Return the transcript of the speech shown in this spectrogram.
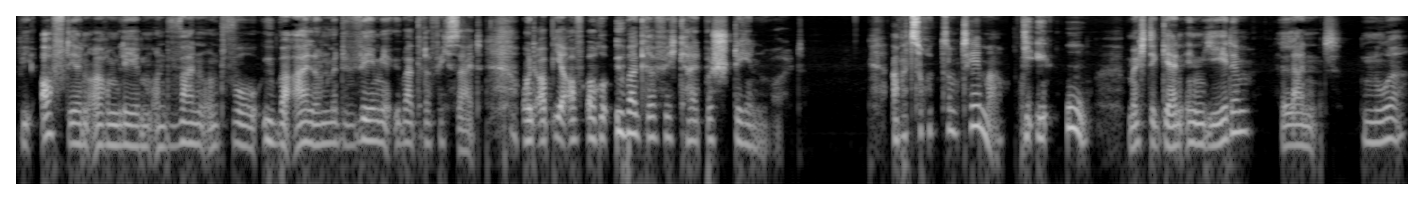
wie oft ihr in eurem Leben und wann und wo, überall und mit wem ihr übergriffig seid und ob ihr auf eure Übergriffigkeit bestehen wollt. Aber zurück zum Thema. Die EU möchte gern in jedem Land nur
